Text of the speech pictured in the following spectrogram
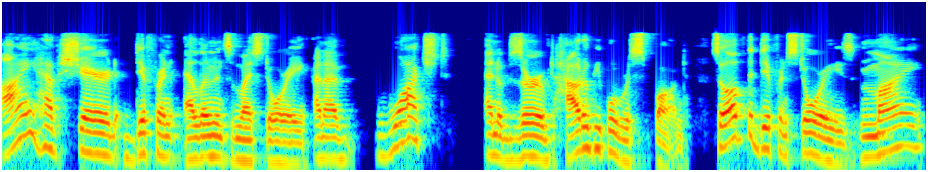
I have shared different elements of my story and I've watched and observed how do people respond. So of the different stories, my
